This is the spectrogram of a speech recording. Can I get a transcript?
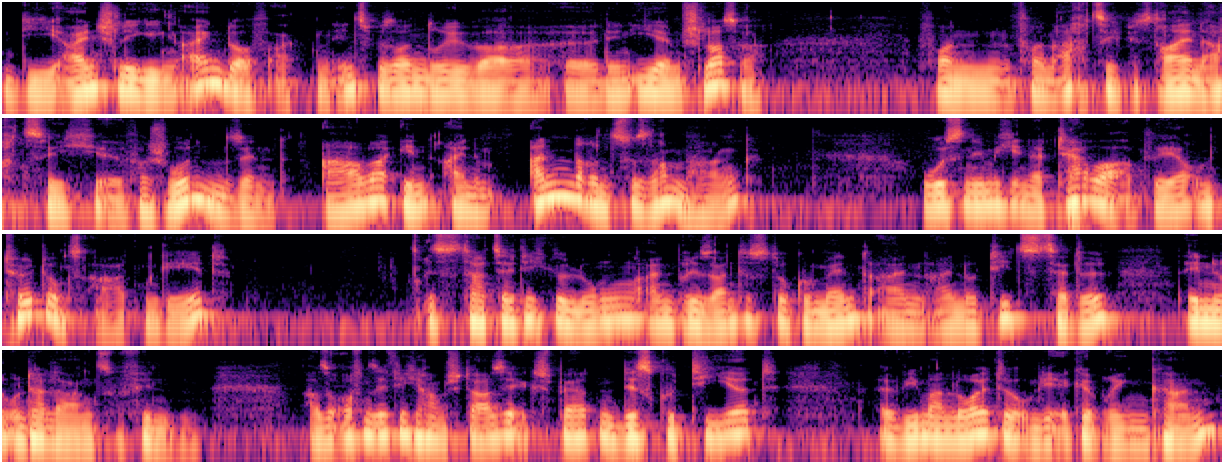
die einschlägigen Eigendorfakten, insbesondere über äh, den IM Schlosser, von, von 80 bis 83 äh, verschwunden sind, aber in einem anderen Zusammenhang, wo es nämlich in der Terrorabwehr um Tötungsarten geht, ist es tatsächlich gelungen, ein brisantes Dokument, ein, ein Notizzettel in den Unterlagen zu finden. Also offensichtlich haben Stasi-Experten diskutiert, äh, wie man Leute um die Ecke bringen kann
